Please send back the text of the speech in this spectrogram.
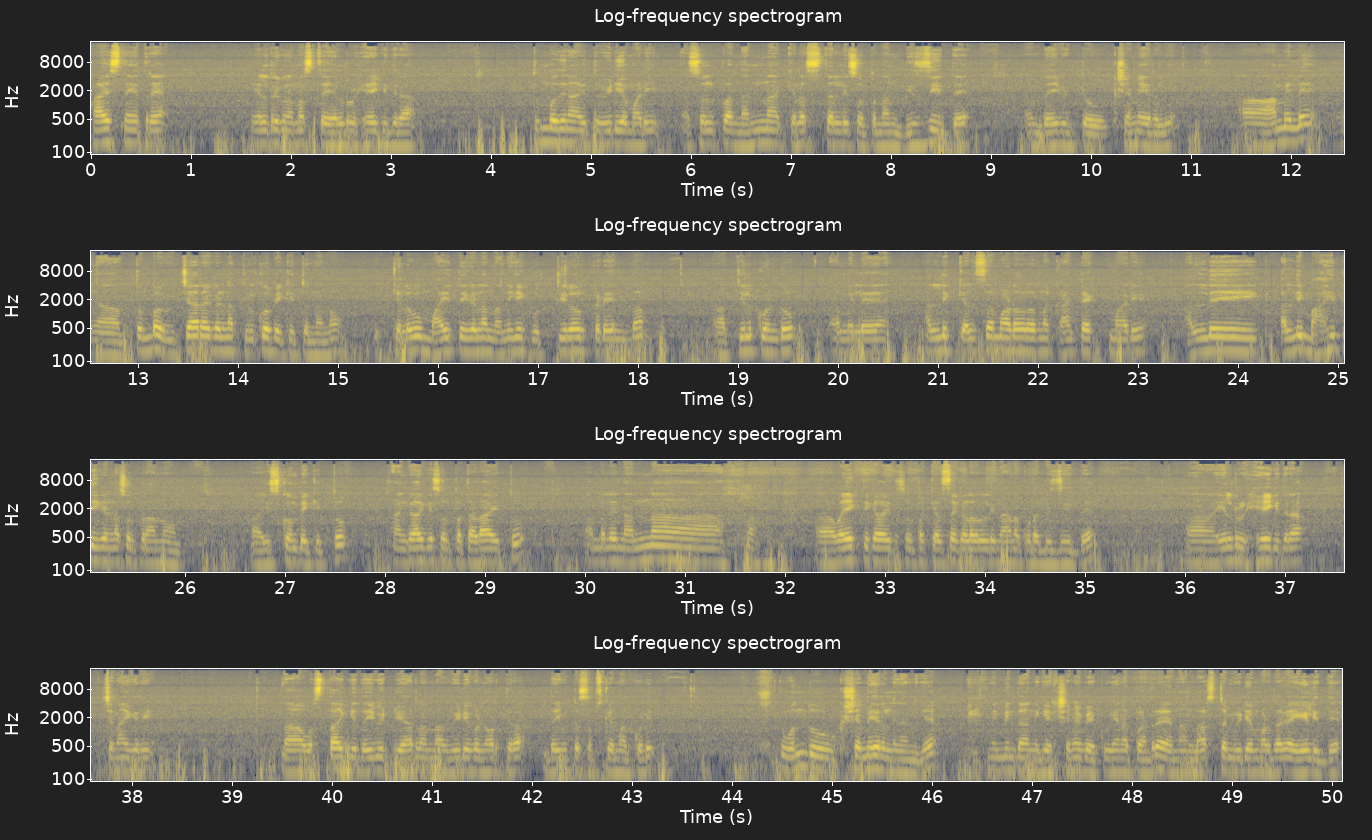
Hi ಸ್ನೇಹಿತರೆ, ಎಲ್ರಿಗೂ ನಮಸ್ತೆ ಎಲ್ಲರೂ ಹೇಗಿದ್ದೀರಾ? ತುಂಬ ದಿನ ಆಯಿತು ವಿಡಿಯೋ ಮಾಡಿ, ಸ್ವಲ್ಪ ನನ್ನ ಕೆಲಸದಲ್ಲಿ ಸ್ವಲ್ಪ ನಾನು ಬ್ಯುಸಿ ಇದ್ದೆ, ದಯವಿಟ್ಟು ಕ್ಷಮೆ ಇರಲಿ. ಆಮೇಲೆ ತುಂಬ ವಿಚಾರಗಳನ್ನ ತಿಳ್ಕೊಬೇಕಿತ್ತು ನಾನು. ಕೆಲವು ಮಾಹಿತಿಗಳನ್ನ ನನಗೆ ಗೊತ್ತಿರೋರ ಕಡೆಯಿಂದ ತಿಳ್ಕೊಂಡು, ಆಮೇಲೆ ಅಲ್ಲಿ ಕೆಲಸ ಮಾಡೋರನ್ನ ಕಾಂಟ್ಯಾಕ್ಟ್ ಮಾಡಿ, ಅಲ್ಲಿ ಅಲ್ಲಿ ಮಾಹಿತಿಗಳನ್ನ ಸ್ವಲ್ಪ ನಾನು ಇಸ್ಕೊಬೇಕಿತ್ತು. ಹಾಗಾಗಿ ಸ್ವಲ್ಪ ತಡ ಆಯಿತು. ಆಮೇಲೆ ನನ್ನ ವೈಯಕ್ತಿಕವಾಗಿ ಸ್ವಲ್ಪ ಕೆಲಸಗಳಲ್ಲಿ ನಾನು ಕೂಡ ಬ್ಯುಸಿ ಇದ್ದೆ. ಎಲ್ಲರೂ ಹೇಗಿದ್ದೀರಾ? ಚೆನ್ನಾಗಿರಿ. ನಾ ಹೊಸ್ದಾಗಿ ದಯವಿಟ್ಟು ಯಾರು ನನ್ನ ವೀಡಿಯೋಗಳು ನೋಡ್ತೀರಾ, ದಯವಿಟ್ಟು ಸಬ್ಸ್ಕ್ರೈಬ್ ಮಾಡಿಕೊಡಿ ಒಂದು ಕ್ಷಮೆ ಇರಲಿ ನನಗೆ. ನಿಮ್ಮಿಂದ ನನಗೆ ಕ್ಷಮೆ ಬೇಕು. ಏನಪ್ಪ ಅಂದರೆ, ನಾನು ಲಾಸ್ಟ್ ಟೈಮ್ ವೀಡಿಯೋ ಮಾಡಿದಾಗ ಹೇಳಿದ್ದೆ,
